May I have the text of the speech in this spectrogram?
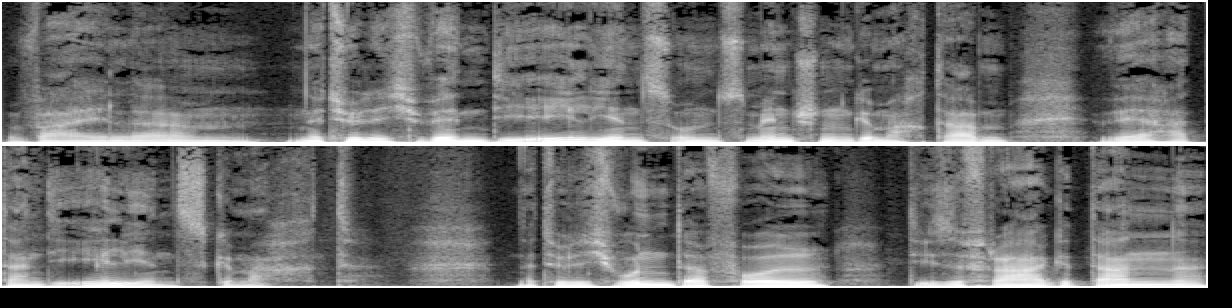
weil ähm, natürlich, wenn die Aliens uns Menschen gemacht haben, wer hat dann die Aliens gemacht? Natürlich wundervoll diese Frage dann äh,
